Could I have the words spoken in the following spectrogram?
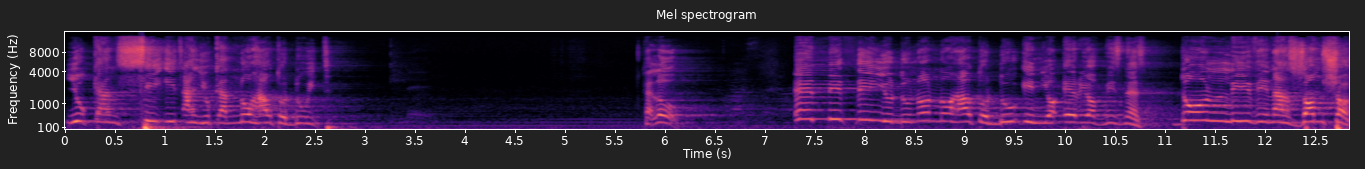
You can see it and you can know how to do it. Hello. Anything you do not know how to do in your area of business, don't live in assumption.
